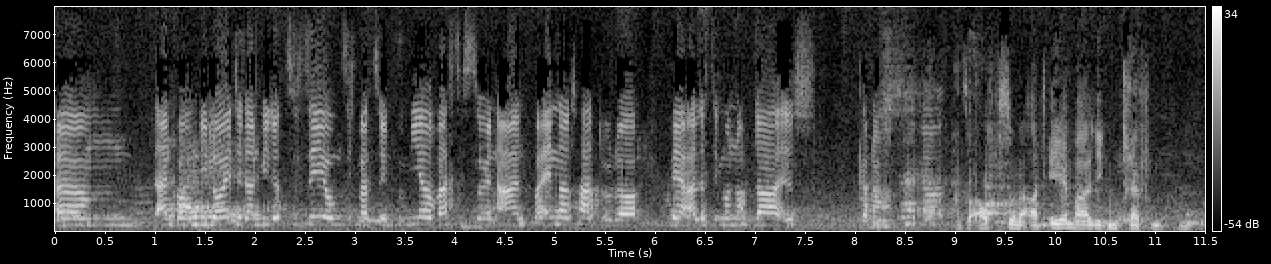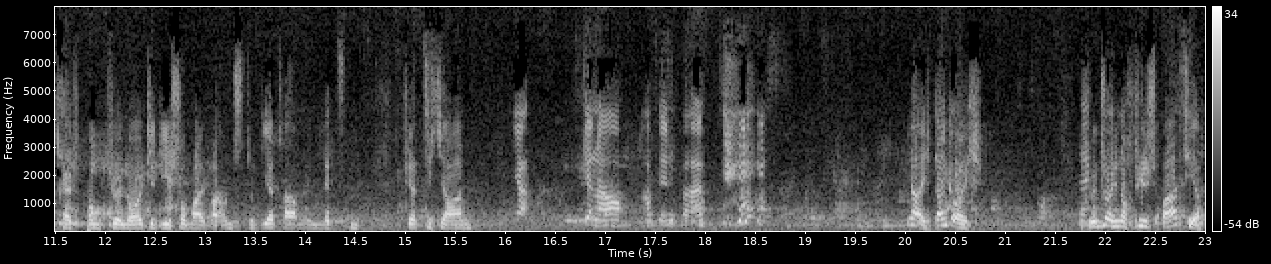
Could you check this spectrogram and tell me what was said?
Ähm, einfach um die Leute dann wieder zu sehen, um sich mal zu informieren, was sich so in allen verändert hat oder wer alles immer noch da ist. Genau. Also auch so eine Art ehemaligen Treffen. Treffpunkt für Leute, die schon mal bei uns studiert haben in den letzten 40 Jahren. Ja, genau, auf jeden Fall. ja, ich danke euch. Ich wünsche euch noch viel Spaß hier.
